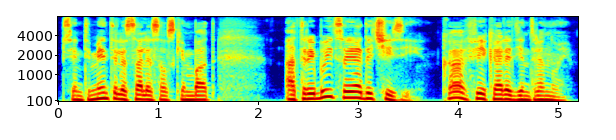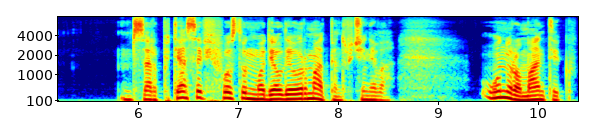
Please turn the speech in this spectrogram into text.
Sentimentele sale s-au schimbat. A trebuit să ia decizii, ca fiecare dintre noi. S-ar putea să fi fost un model de urmat pentru cineva. Un romantic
